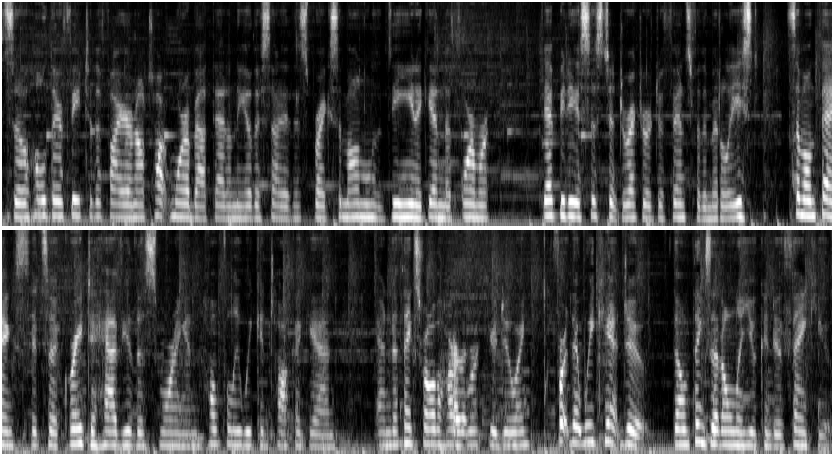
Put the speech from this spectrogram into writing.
So hold their feet to the fire, and I'll talk more about that on the other side of this break. Simone Ledeen, again, the former Deputy Assistant Director of Defense for the Middle East. Simone, thanks. It's uh, great to have you this morning, and hopefully we can talk again. And uh, thanks for all the hard work you're doing for, that we can't do, the things that only you can do. Thank you.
